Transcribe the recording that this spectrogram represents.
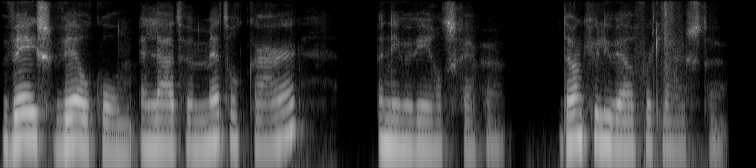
Wees welkom en laten we met elkaar een nieuwe wereld scheppen. Dank jullie wel voor het luisteren.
